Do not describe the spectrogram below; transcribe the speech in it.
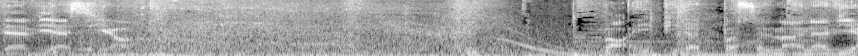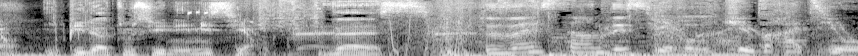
d'aviation. Bon, il pilote pas seulement un avion, il pilote aussi une émission. Vincent Dessureau, Cube Radio.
